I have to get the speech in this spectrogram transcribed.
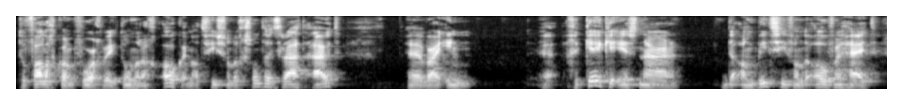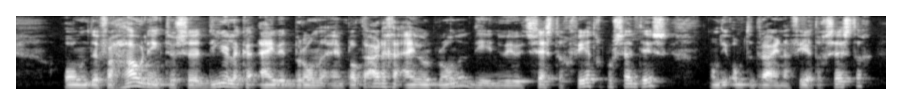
Toevallig kwam vorige week donderdag ook een advies van de Gezondheidsraad uit, uh, waarin uh, gekeken is naar de ambitie van de overheid om de verhouding tussen dierlijke eiwitbronnen en plantaardige eiwitbronnen, die nu 60-40% is, om die om te draaien naar 40-60%.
